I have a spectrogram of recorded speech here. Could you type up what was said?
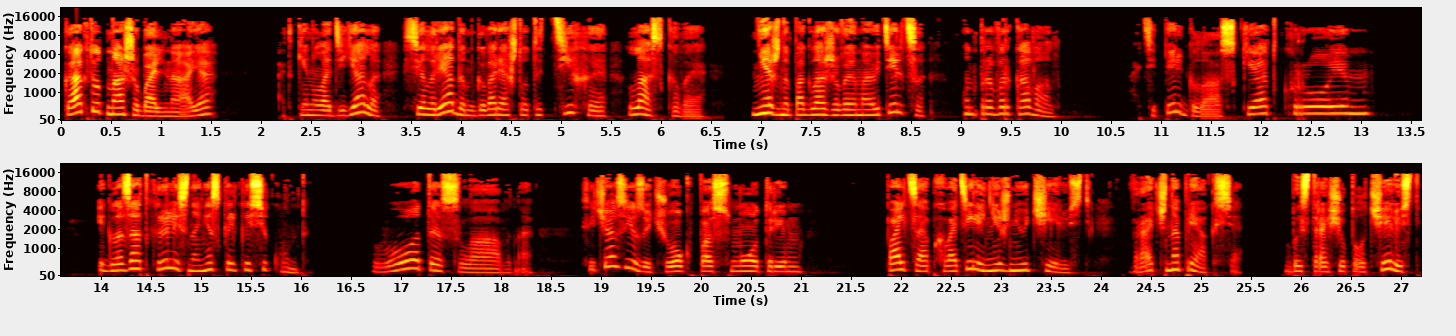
как тут наша больная?» Откинул одеяло, сел рядом, говоря что-то тихое, ласковое. Нежно поглаживая мое тельце, он проворковал. «А теперь глазки откроем». И глаза открылись на несколько секунд. «Вот и славно. Сейчас язычок посмотрим». Пальцы обхватили нижнюю челюсть. Врач напрягся. Быстро ощупал челюсть,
